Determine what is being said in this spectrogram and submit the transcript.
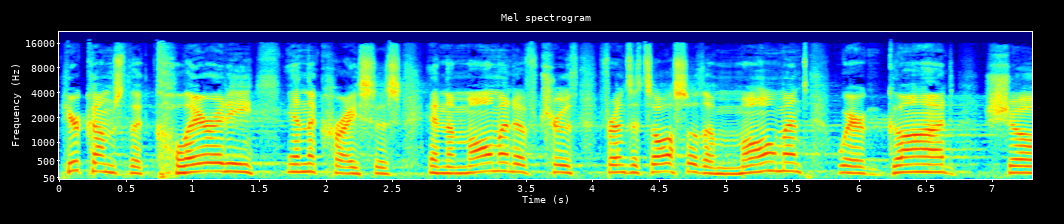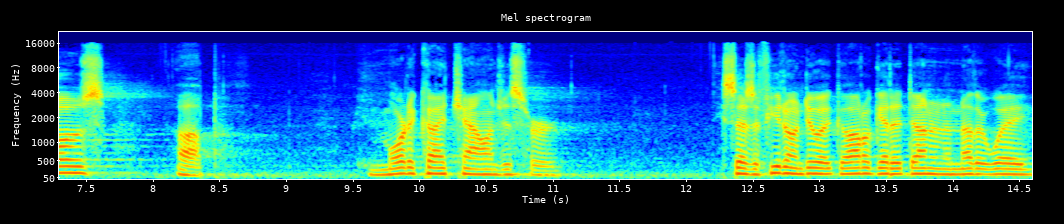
Here comes the clarity in the crisis, in the moment of truth. Friends, it's also the moment where God shows up. Mordecai challenges her. He says, If you don't do it, God will get it done in another way.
